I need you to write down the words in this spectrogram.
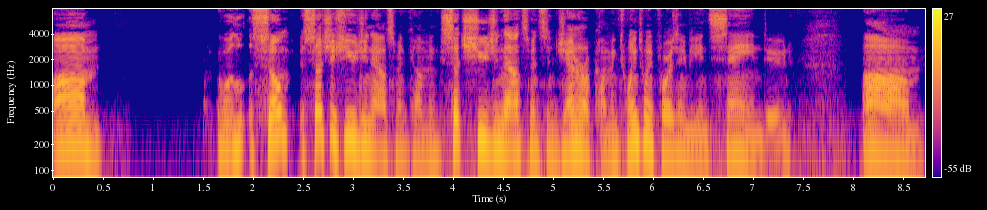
Um, well, so such a huge announcement coming. Such huge announcements in general coming. 2024 is going to be insane, dude. Um,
